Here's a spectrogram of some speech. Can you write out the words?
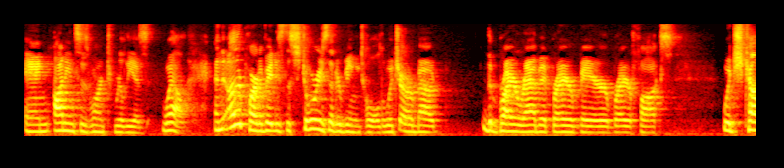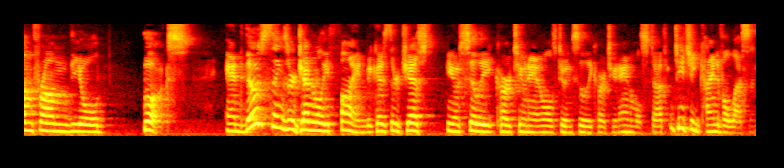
and audiences weren't really as well. And the other part of it is the stories that are being told, which are about the Brer Rabbit, Brer Bear, Brer Fox, which come from the old books. And those things are generally fine because they're just, you know, silly cartoon animals doing silly cartoon animal stuff and teaching kind of a lesson.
